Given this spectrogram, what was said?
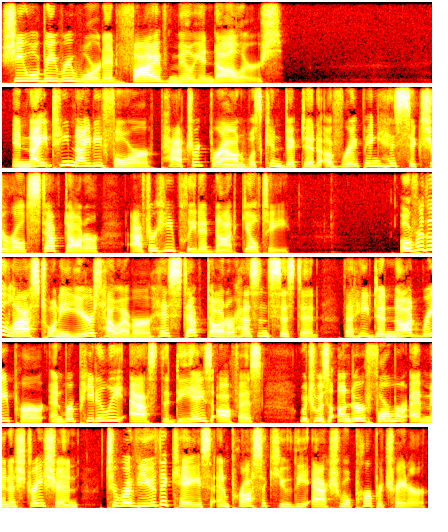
she will be rewarded $5 million. In 1994, Patrick Brown was convicted of raping his six year old stepdaughter after he pleaded not guilty. Over the last 20 years, however, his stepdaughter has insisted that he did not rape her and repeatedly asked the DA's office, which was under former administration, to review the case and prosecute the actual perpetrator.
